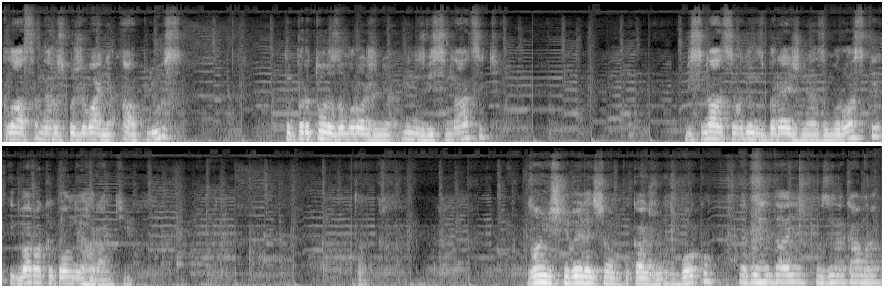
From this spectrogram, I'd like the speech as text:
клас енергоспоживання А, температура замороження мінус 18, 18 годин збереження заморозки і 2 роки повної гарантії. Так. Зовнішній вигляд, що вам покажу збоку, як виглядає морозильна камера.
